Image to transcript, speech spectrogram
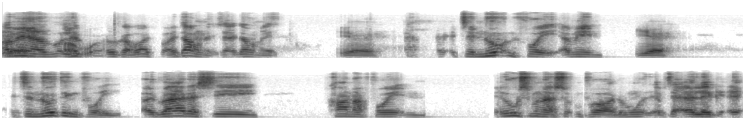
I mean, I, look, look, I watch, but I don't. I don't. Yeah. It's a nothing fight. I mean. Yeah. It's a nothing fight. I'd rather see Conor fighting Usman or something for the like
